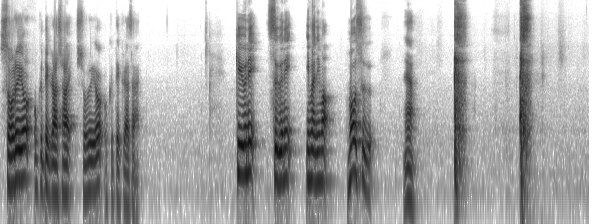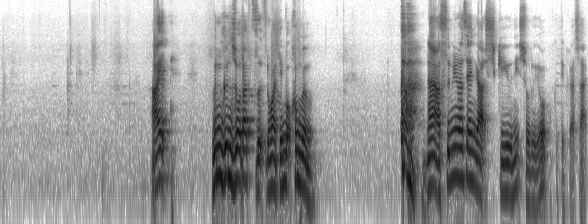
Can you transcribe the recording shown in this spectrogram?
書類を送ってください。書類を送ってください。急に、すぐに、今にも、もうすぐ。ね はい。軍軍上達、ロマティンボ、本文。なあ、すみませんが、至急に書類を送ってください。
